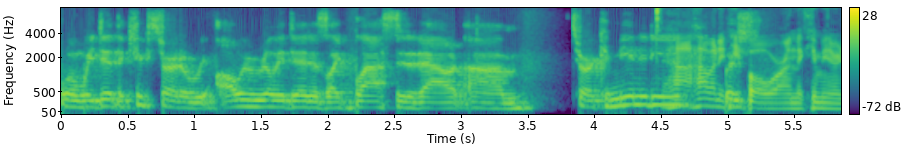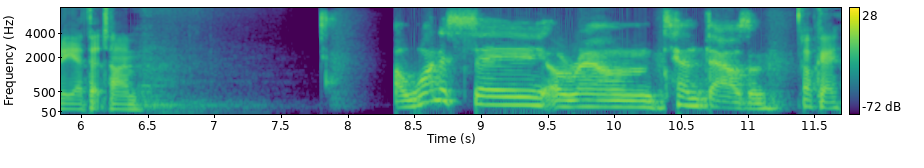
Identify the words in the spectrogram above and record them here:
when we did the Kickstarter, we, all we really did is like blasted it out um, to our community. How, how many which, people were in the community at that time? I want to say around 10,000. Okay.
